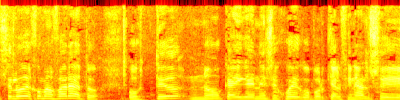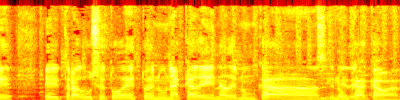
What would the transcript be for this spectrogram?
se lo dejo más barato. Usted no caiga en ese juego porque al final se eh, traduce todo esto en una cadena de nunca, de nunca acabar.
